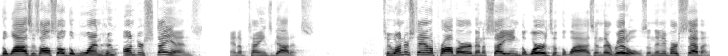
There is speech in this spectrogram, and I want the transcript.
the wise is also the one who understands and obtains guidance. To understand a proverb and a saying, the words of the wise and their riddles. And then in verse 7,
